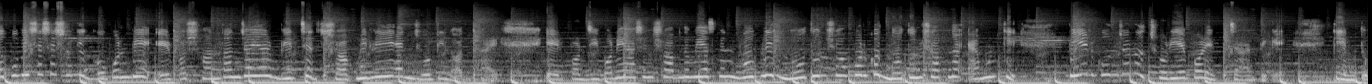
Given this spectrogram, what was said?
অপু বিশ্বাসের সঙ্গে গোপন বিয়ে, এরপর সন্তান জয় আর বিচ্ছেদ সব মিলিয়ে এক জটিল অধ্যায়। এরপর জীবনে আসেন শবনম ইয়াসমিন বুবলির নতুন সম্পর্ক, নতুন স্বপ্ন, এমনকি বিয়ের গুঞ্জনও ছড়িয়ে পড়ে চারদিকে। কিন্তু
